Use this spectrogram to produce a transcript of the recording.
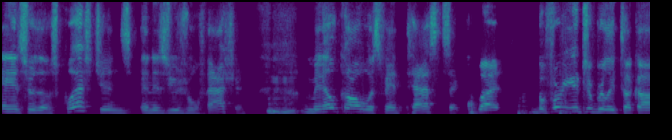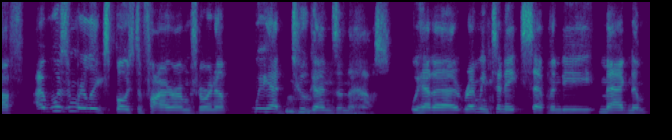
answer those questions in his usual fashion. Mhm. Mail call was fantastic, but before YouTube really took off, I wasn't really exposed to firearms growing up. We had 2 Mhm. guns in the house. We had a Remington 870 Magnum,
